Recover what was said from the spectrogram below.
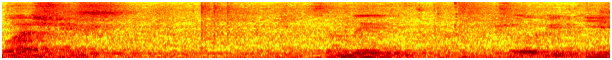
Ваші сини, чоловіки,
